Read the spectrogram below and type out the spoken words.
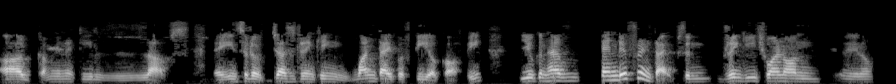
our community loves. Uh, Instead of just drinking one type of tea or coffee, you can have 10 different types and drink each one on, you know,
